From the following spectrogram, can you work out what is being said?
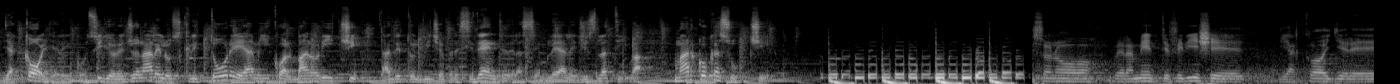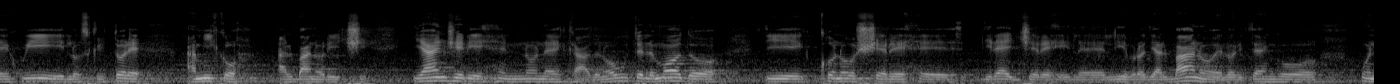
di accogliere in Consiglio regionale lo scrittore e amico Albano Ricci, ha detto il vicepresidente dell'Assemblea legislativa Marco Casucci. Sono veramente felice di accogliere qui lo scrittore amico Albano Ricci. Gli angeli non cadono. Ho avuto il modo di conoscere e di leggere il libro di Albano e lo ritengo un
